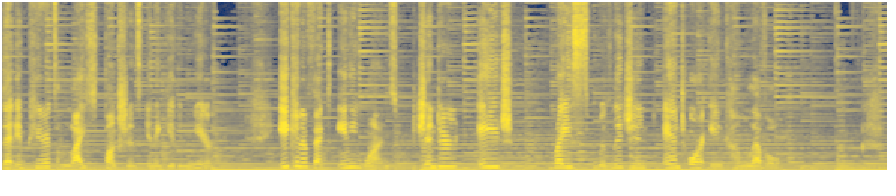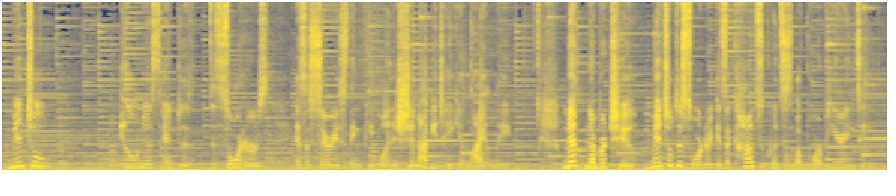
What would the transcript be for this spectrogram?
that impairs life functions in a given year. It can affect anyone's gender, age, race, religion, and or income level. Mental illness and di- disorders is a serious thing, people, and it should not be taken lightly. Myth number two mental disorder is a consequence of poor parenting.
